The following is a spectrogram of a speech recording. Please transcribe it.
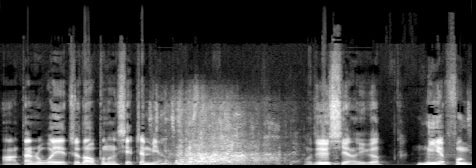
啊，但是我也知道不能写真名，我就写了一个聂风。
